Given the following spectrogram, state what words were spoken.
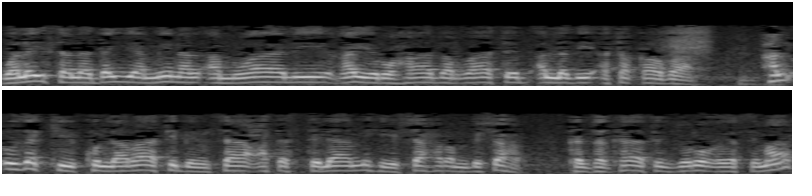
وليس لدي من الأموال غير هذا الراتب الذي أتقاضاه. هل أزكي كل راتب ساعة استلامه شهرا بشهر كزكاة الزروع والثمار؟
